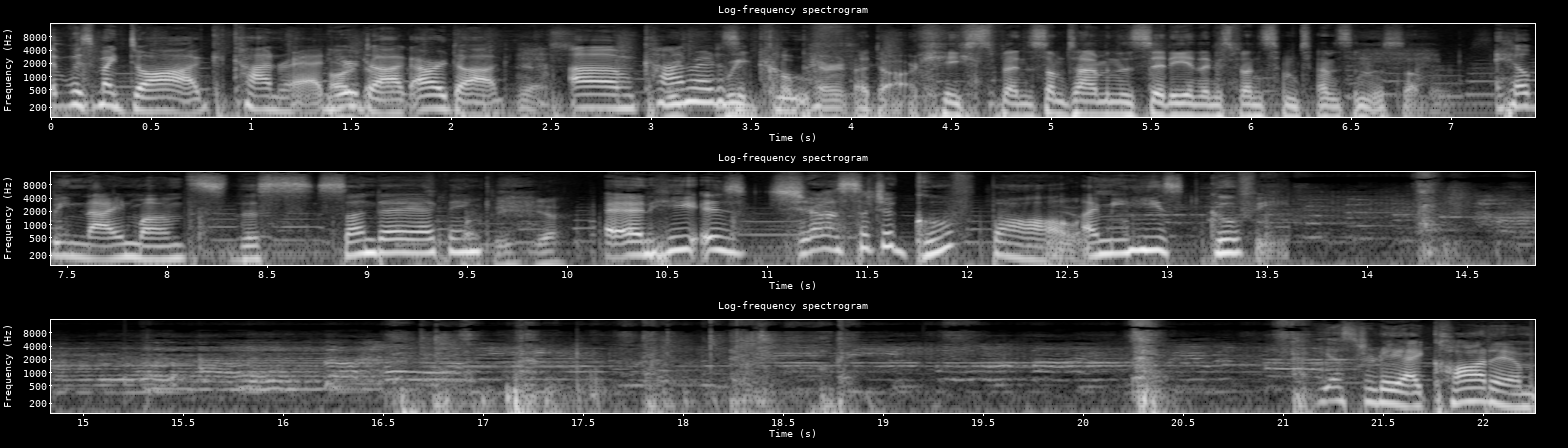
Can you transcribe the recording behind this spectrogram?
it was my dog, Conrad. Our your dog. dog, our dog. Yes. Um, Conrad we, is we a goof. co-parent a dog. He spends some time in the city and then he spends some sometimes in the suburbs. He'll be nine months this Sunday, I think. Puppy, yeah. And he is just such a goofball. Yes. I mean, he's goofy. Yesterday, I caught him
